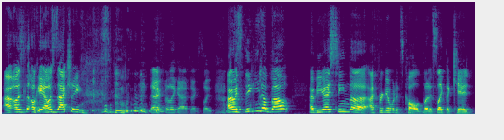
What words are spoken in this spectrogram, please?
I, was okay. I was actually. now I feel like I have to explain. I was thinking about. Have you guys seen the? I forget what it's called, but it's like the kid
